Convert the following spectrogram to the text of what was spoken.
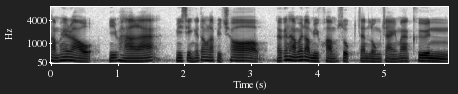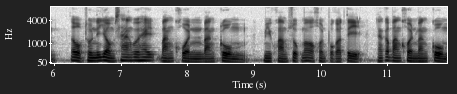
ทำให้เรามีภาระมีสิ่งที่ต้องรับผิดชอบ แล้วก็ทำให้เรามีความสุขจันลงใจมากขึ้น ระบบทุนนิยมสร้างเพื่อให้บางคนบางกลุ่ม มีความสุขมากกว่าคนปกติ แล้วก็บางคนบางกลุ่ม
